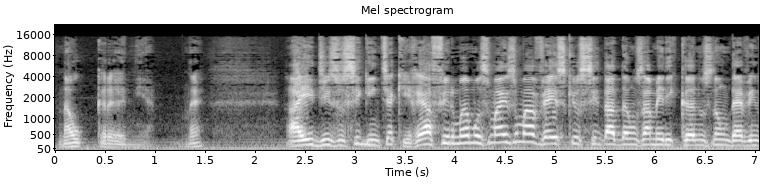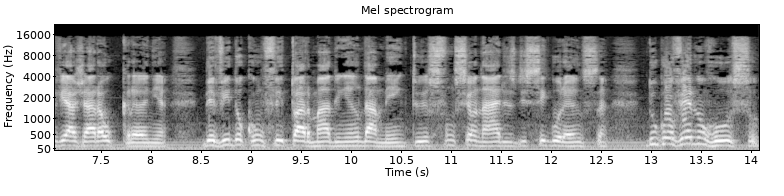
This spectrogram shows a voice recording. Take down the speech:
na Ucrânia. Né? Aí diz o seguinte aqui: reafirmamos mais uma vez que os cidadãos americanos não devem viajar à Ucrânia devido ao conflito armado em andamento e os funcionários de segurança do governo russo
